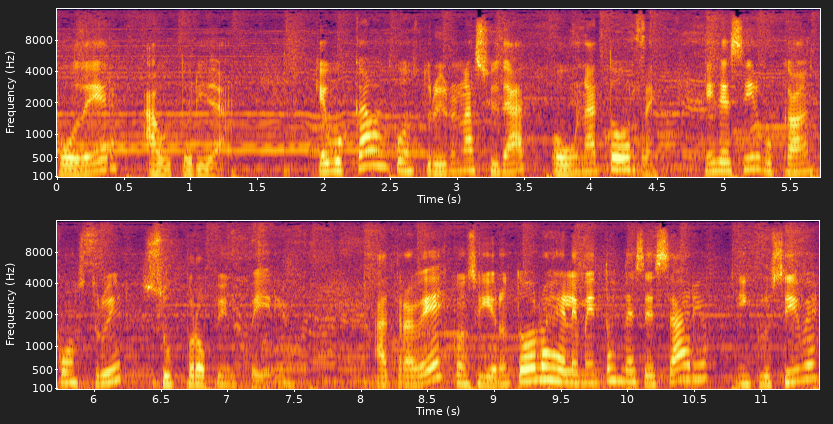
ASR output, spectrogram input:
poder, autoridad, que buscaban construir una ciudad o una torre, es decir, buscaban construir su propio imperio. A través consiguieron todos los elementos necesarios, inclusive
